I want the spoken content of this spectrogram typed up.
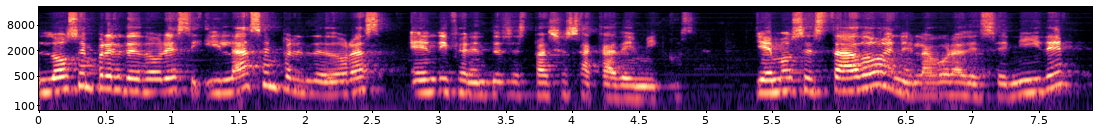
los emprendedores y las emprendedoras en diferentes espacios académicos. Ya hemos estado en el Ágora de CENIDE,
